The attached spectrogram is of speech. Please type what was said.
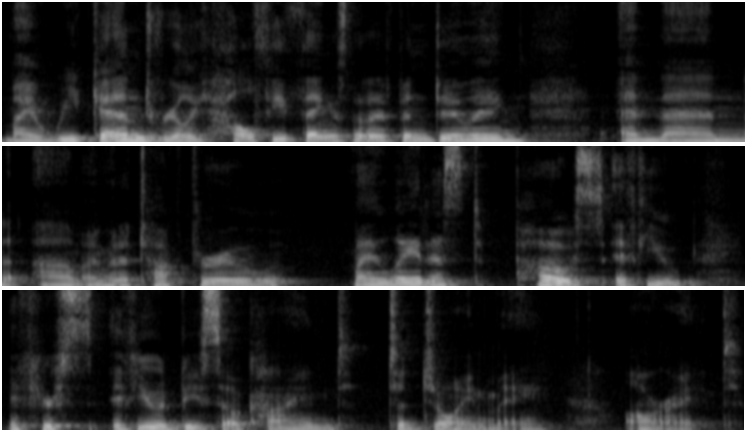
my weekend, really healthy things that I've been doing, and then um, I'm gonna talk through my latest post. If you if you're if you would be so kind to join me. All right.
